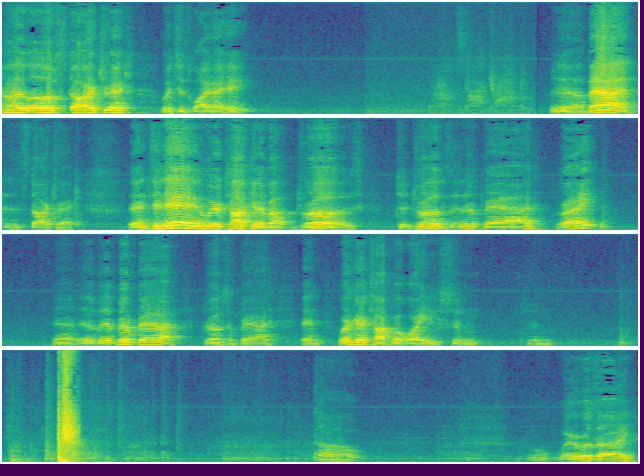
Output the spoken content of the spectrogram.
I love Star Trek, which is why I hate. Star Trek. Yeah, bad Star Trek. And today we're talking about drugs. D- drugs, they're bad, right? Yeah, they're, they're bad. Drugs are bad. And we're going to talk about why you shouldn't, shouldn't. Oh. Where was I?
